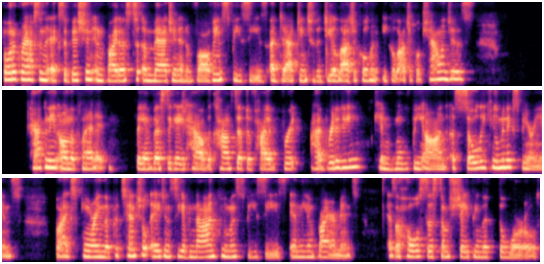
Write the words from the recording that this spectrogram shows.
Photographs in the exhibition invite us to imagine an evolving species adapting to the geological and ecological challenges happening on the planet. They investigate how the concept of hybrid, hybridity can move beyond a solely human experience by exploring the potential agency of non human species in the environment as a whole system shaping the, the world.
